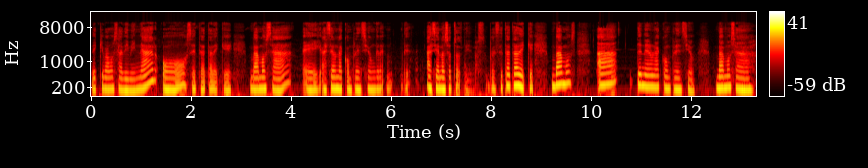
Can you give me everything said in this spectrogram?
de que vamos a adivinar o se trata de que vamos a eh, hacer una comprensión hacia nosotros mismos. Pues se trata de que vamos a tener una comprensión, vamos a,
